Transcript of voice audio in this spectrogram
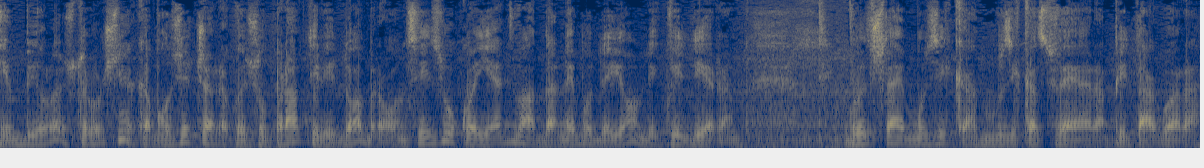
I bilo je stručnjaka, muzičara koji su pratili dobro, on se izvuko jedva da ne bude i on likvidiran. Šta je muzika? Muzika sfera, Pitagora,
